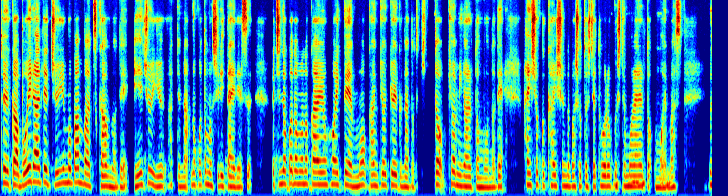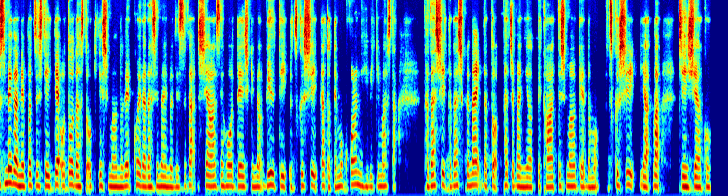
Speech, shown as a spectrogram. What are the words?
というか、ボイラーで重油もバンバン使うので、永重油はてなのことも知りたいです。うちの子供の通う保育園も環境教育などきっと興味があると思うので、配食回収の場所として登録してもらえると思います。娘が熱発していて音を出すと起きてしまうので声が出せないのですが、幸せ方程式のビューティー、美しいがとても心に響きました。正しい、正しくないだと立場によって変わってしまうけれども、美しいやは人種や国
